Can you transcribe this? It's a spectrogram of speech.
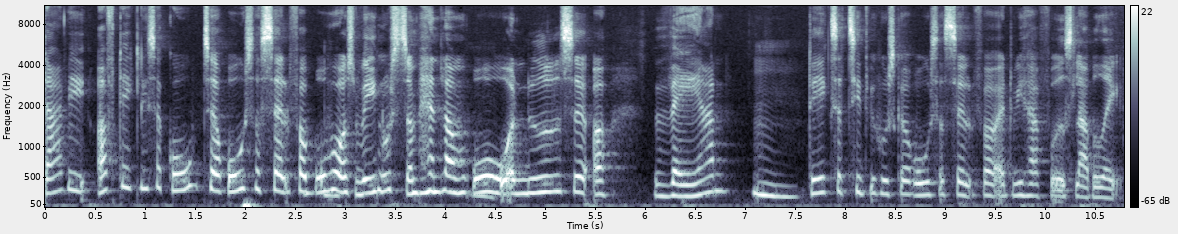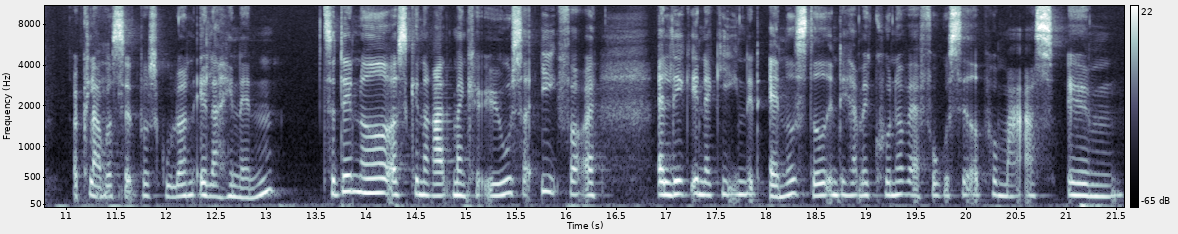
der er vi ofte ikke lige så gode til at rose os selv for at bruge vores Venus, som handler om ro og nydelse og væren. Mm. Det er ikke så tit, vi husker at rose os selv for, at vi har fået slappet af og klappe os selv på skulderen eller hinanden. Så det er noget også generelt, man kan øve sig i for at, at lægge energien et andet sted, end det her med kun at være fokuseret på Mars. Øhm,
